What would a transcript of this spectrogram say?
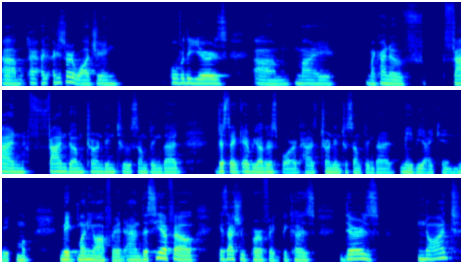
um, I, I just started watching over the years. Um, my my kind of fan fandom turned into something that just like every other sport has turned into something that maybe I can make make money off it and the CFL is actually perfect because there's not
